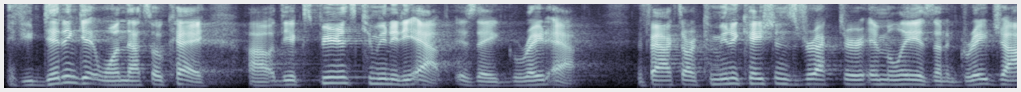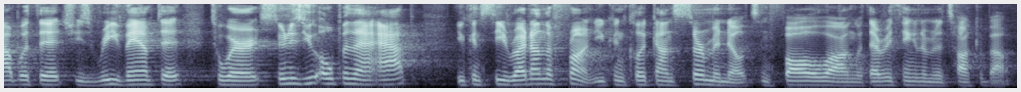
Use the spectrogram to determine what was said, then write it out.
If you didn't get one, that's okay. Uh, the Experience Community app is a great app. In fact, our communications director, Emily, has done a great job with it. She's revamped it to where as soon as you open that app, you can see right on the front, you can click on sermon notes and follow along with everything I'm going to talk about.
